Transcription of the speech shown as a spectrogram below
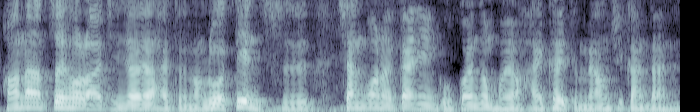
好，那最后来请教一下海豚哦，如果电池相关的概念股，观众朋友还可以怎么样去看待呢？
